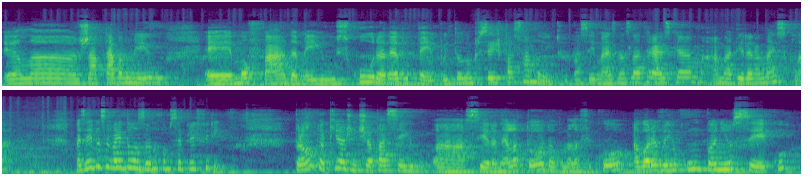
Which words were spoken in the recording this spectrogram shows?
ela já estava meio é, mofada, meio escura, né, do tempo. Então não precisei de passar muito. Eu passei mais nas laterais que a, a madeira era mais clara. Mas aí você vai dosando como você preferir. Pronto, aqui ó, a gente já passei a cera nela toda, ó, como ela ficou. Agora eu venho com um paninho seco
